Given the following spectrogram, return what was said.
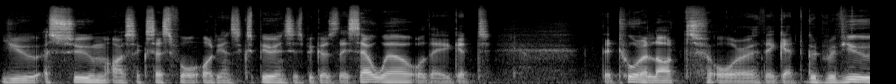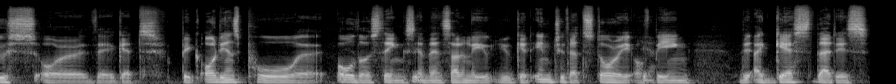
you assume are successful audience experiences because they sell well or they get they tour a lot or they get good reviews or they get big audience pool uh, all those things and then suddenly you get into that story of Yeah. being the i guess that is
